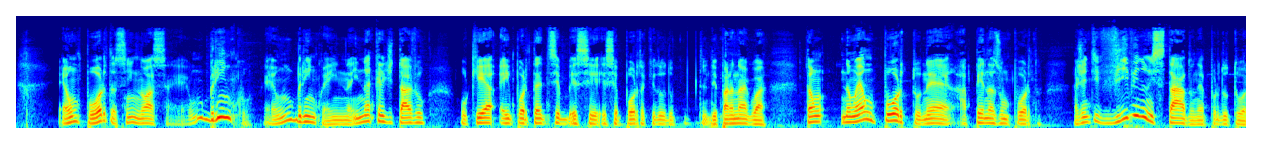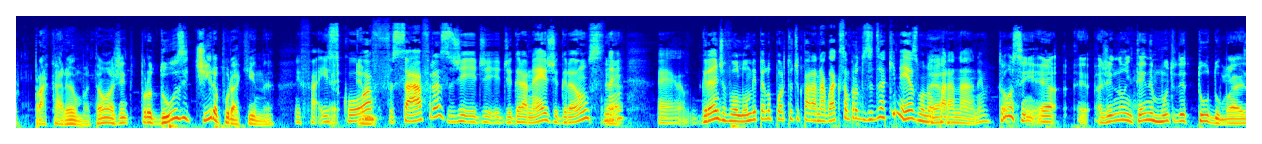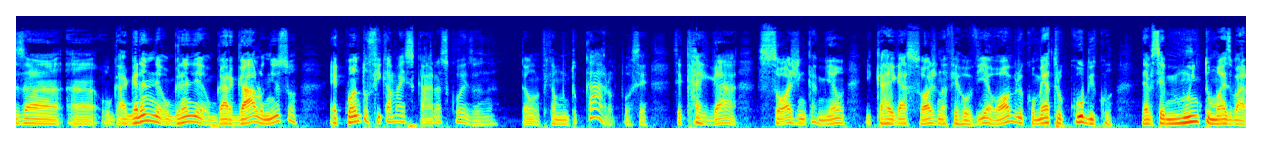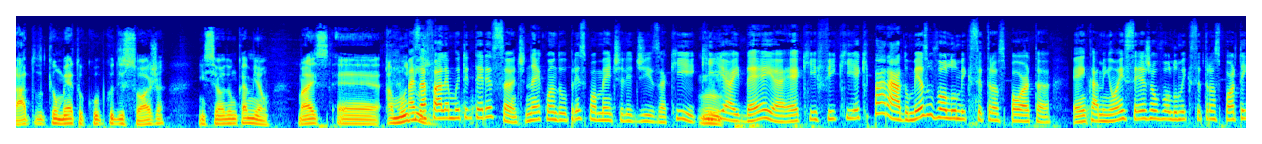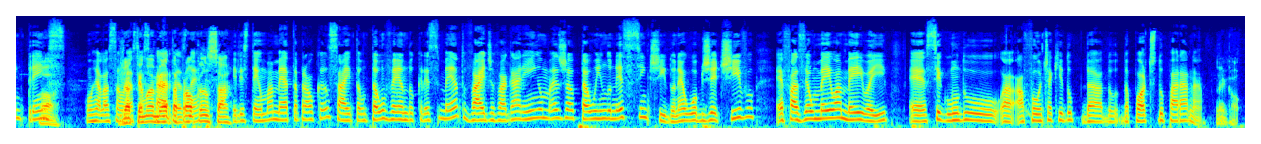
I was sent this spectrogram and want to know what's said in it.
É um porto assim, nossa, é um brinco, é um brinco, é inacreditável o que é, é importante esse, esse, esse porto aqui do, do, de Paranaguá. Então, não é um porto, né, apenas um porto. A gente vive num estado, né, produtor, pra caramba. Então, a gente produz e tira por aqui, né? E escoa é, é... safras de, de, de, granéis, de grãos, né? É, grande volume pelo Porto de Paranaguá, que são produzidos aqui mesmo no é. Paraná, né? Então, assim, é, é, a gente não entende muito de tudo, mas a, a, o, a grande, o grande o gargalo nisso é quanto fica mais caro as coisas, né? Então fica muito caro. Você, você carregar soja em caminhão e carregar soja na ferrovia, óbvio que o metro cúbico deve ser muito mais barato do que um metro cúbico de soja em cima de um caminhão. Mas é, há muitos... Mas a fala é muito interessante, né? Quando principalmente ele diz aqui que Hum. a ideia é que fique equiparado. O mesmo volume que se transporta é, em caminhões seja o volume que se transporta em trens com relação a já essas tem uma cargas, meta para né? alcançar. Eles têm uma meta para alcançar. Então estão vendo o crescimento, vai devagarinho, mas já estão indo nesse sentido, né? O objetivo é fazer um meio a meio aí, é, segundo a, a fonte aqui do, da, do, da Portos do Paraná. Legal.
